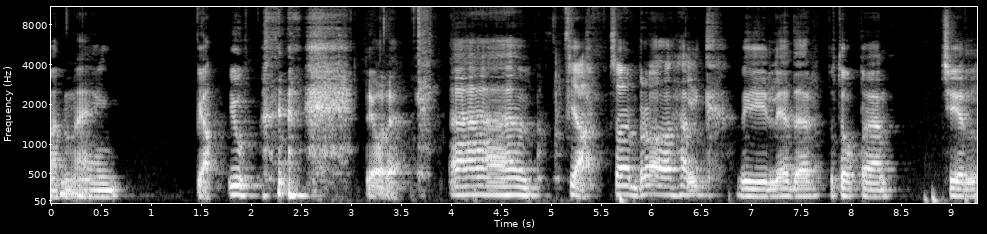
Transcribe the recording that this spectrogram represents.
men jeg Ja, jo. det var det. Ja, så en bra helg. Vi leder på toppen. Chill,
